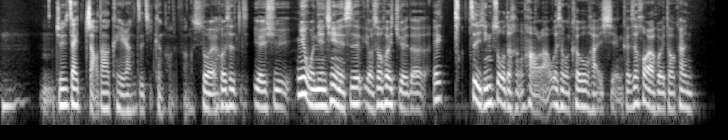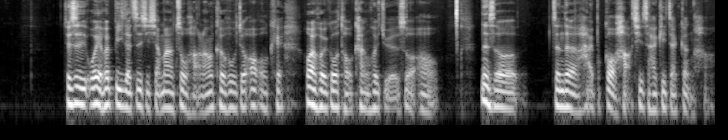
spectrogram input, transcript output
嗯嗯，就是在找到可以让自己更好的方式。对，或是也许因为我年轻也是有时候会觉得，哎，自己已经做得很好了，为什么客户还嫌？可是后来回头看。就是我也会逼着自己想办法做好，然后客户就哦 OK，后来回过头看会觉得说哦，那时候真的还不够好，其实还可以再更好，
